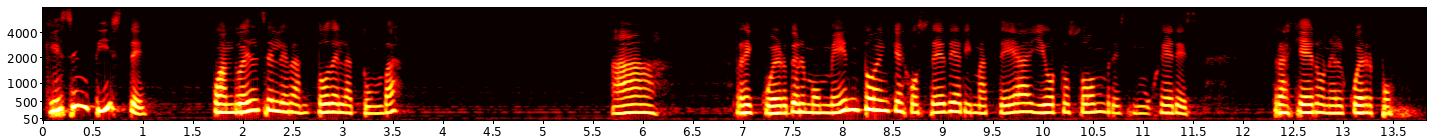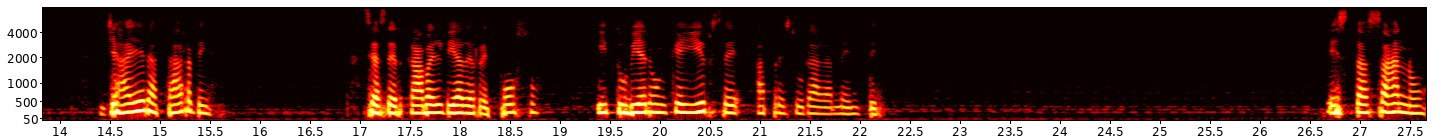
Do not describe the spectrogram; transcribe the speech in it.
¿qué sentiste cuando Él se levantó de la tumba? Ah, recuerdo el momento en que José de Arimatea y otros hombres y mujeres trajeron el cuerpo. Ya era tarde. Se acercaba el día de reposo y tuvieron que irse apresuradamente. ¿Estás sano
